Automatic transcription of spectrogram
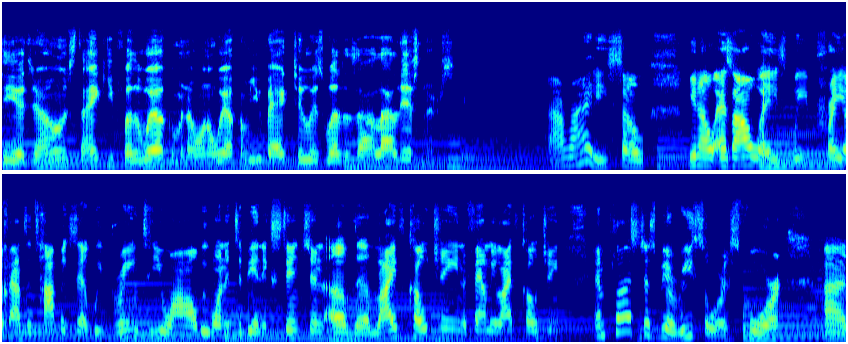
Tia Jones, thank you for the welcome, and I want to welcome you back too, as well as all our listeners. All righty. So, you know, as always, we pray about the topics that we bring to you all. We want it to be an extension of the life coaching, the family life coaching, and plus just be a resource for, uh,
